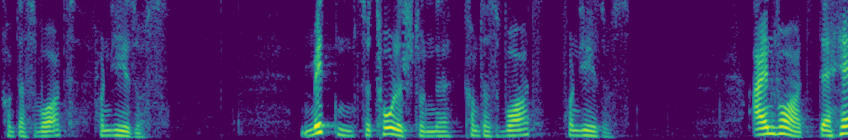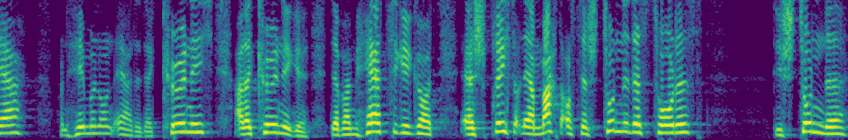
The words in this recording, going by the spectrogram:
kommt das Wort von Jesus. Mitten zur Todesstunde kommt das Wort von Jesus. Ein Wort, der Herr von Himmel und Erde, der König aller Könige, der barmherzige Gott. Er spricht und er macht aus der Stunde des Todes die Stunde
